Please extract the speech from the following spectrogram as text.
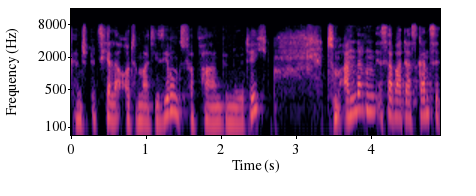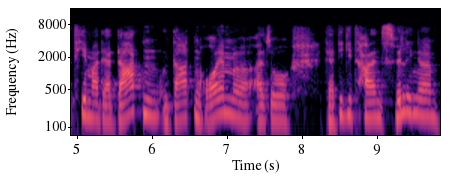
ganz spezielle Automatisierungsverfahren benötigt. Zum anderen ist aber das ganze Thema der Daten und Datenräume, also der digitalen Zwillinge,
